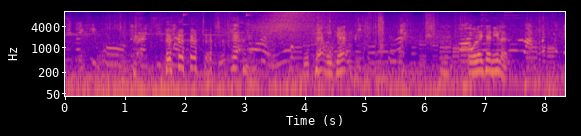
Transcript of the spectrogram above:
นี่ได้ขี้โพเป็นใจขี้แคะหมูแคะหมูแคะโตได้แค่นี้แหละหลังมันจะแม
